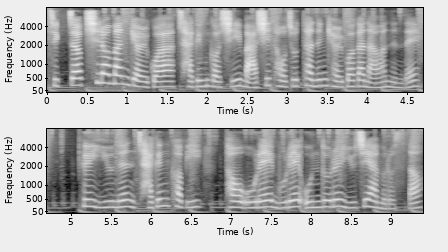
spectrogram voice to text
직접 실험한 결과 작은 것이 맛이 더 좋다는 결과가 나왔는데 그 이유는 작은 컵이 더 오래 물의 온도를 유지함으로써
